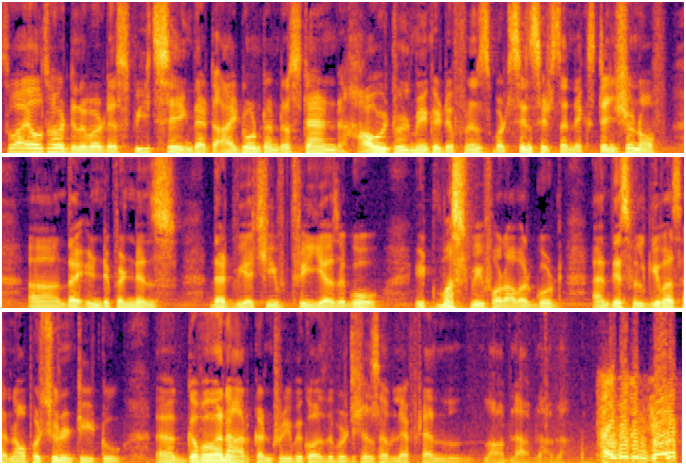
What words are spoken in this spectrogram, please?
So I also delivered a speech saying that I don't understand how it will make a difference, but since it's an extension of uh, the independence that we achieved three years ago, it must be for our good, and this will give us an opportunity to uh, govern our country because the Britishers have left and blah, blah, blah, blah. I was in Europe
